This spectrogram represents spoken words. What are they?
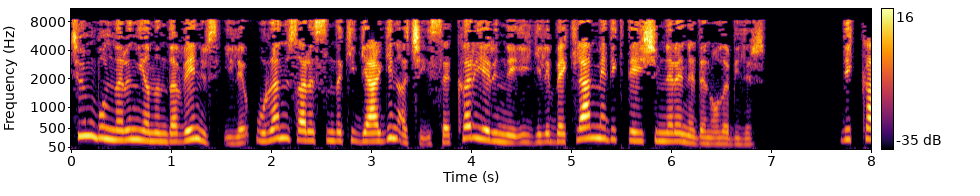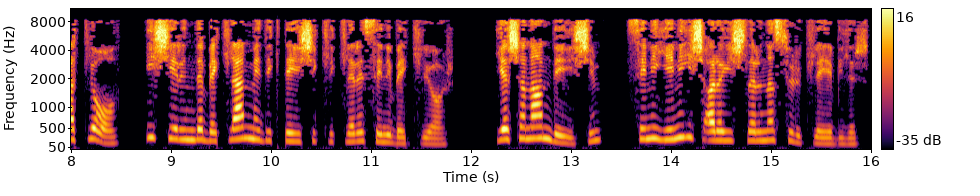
Tüm bunların yanında Venüs ile Uranüs arasındaki gergin açı ise kariyerinle ilgili beklenmedik değişimlere neden olabilir. Dikkatli ol, iş yerinde beklenmedik değişikliklere seni bekliyor. Yaşanan değişim, seni yeni iş arayışlarına sürükleyebilir.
